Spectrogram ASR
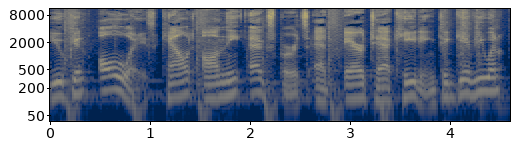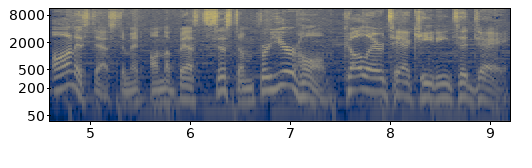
you can always count on the experts at AirTech Heating to give you an honest estimate on the best system for your home. Call AirTech Heating today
